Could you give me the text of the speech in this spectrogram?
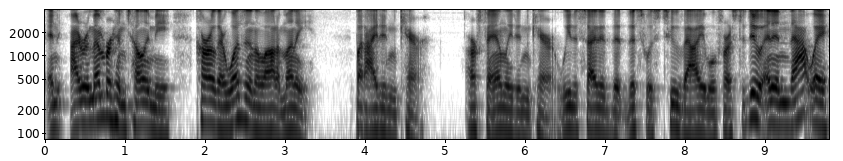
And I remember him telling me, Carl, there wasn't a lot of money, but I didn't care. Our family didn't care. We decided that this was too valuable for us to do. And in that way,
